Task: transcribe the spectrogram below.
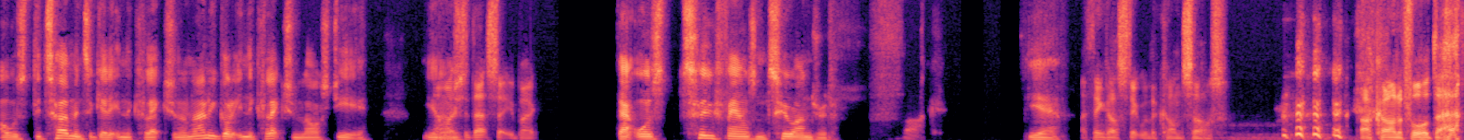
I was determined to get it in the collection, and I only got it in the collection last year. You How know, much did that set you back? that was two thousand two hundred. Fuck. Yeah, I think I'll stick with the consoles. I can't afford that.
